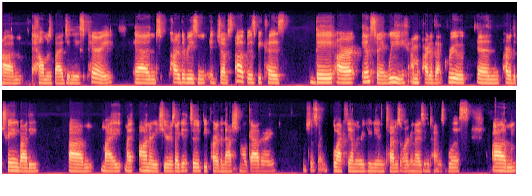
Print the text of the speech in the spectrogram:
um, helmed by Denise Perry. And part of the reason it jumps up is because they are answering. We, I'm a part of that group and part of the training body. Um, my my honor each year is I get to be part of the national gathering, which is like Black Family Reunion times organizing times bliss. Um,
